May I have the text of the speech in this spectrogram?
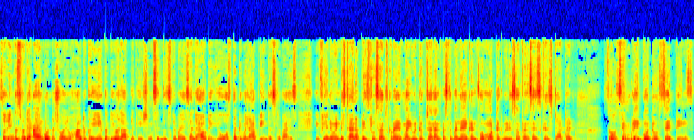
So in this video, I am going to show you how to create the dual applications in this device and how to use the dual app in this device. If you are new in this channel, please do subscribe my YouTube channel and press the bell icon for more tech videos. So friends, let's get started. So simply go to settings,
